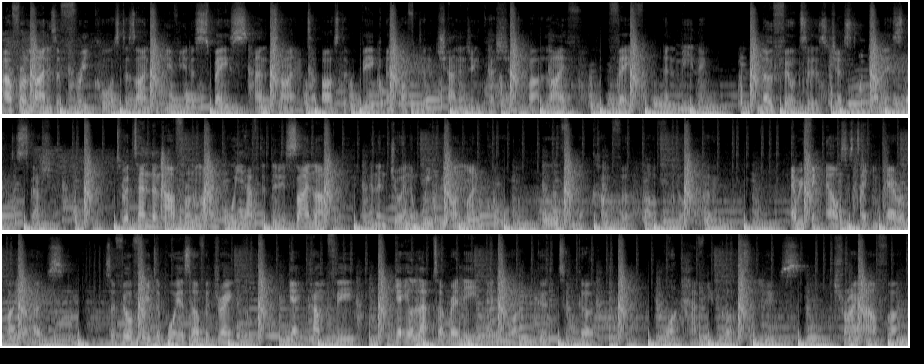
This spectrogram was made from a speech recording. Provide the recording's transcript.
Alpha Online is a free course designed to give you the space and time to ask the big and often challenging questions about life, faith, and meaning. No filters, just honest discussion. To attend an Alpha Online, all you have to do is sign up and then join a weekly online call, all from the comfort of your home. Everything else is taken care of by your host. So feel free to pour yourself a drink, get comfy, get your laptop ready, and you are good to go. What have you got to lose? Try Alpha.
